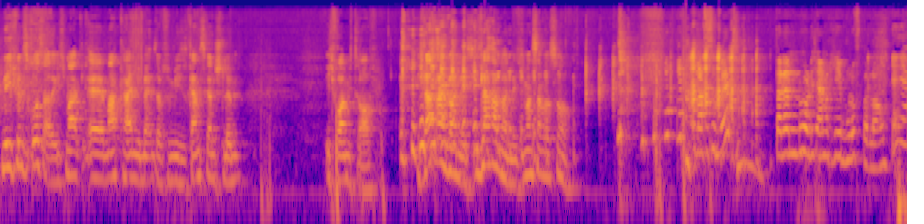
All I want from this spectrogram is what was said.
Nee, ich finde es großartig. Ich mag, äh, mag keinen Limettensaft für mich. ist ganz, ganz schlimm. Ich freue mich drauf. Ich lach einfach nicht. Ich lach einfach nicht. Ich mach's einfach so. Machst du mit? Dann hole ich einfach jeden Luftballon. Ja, ja.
